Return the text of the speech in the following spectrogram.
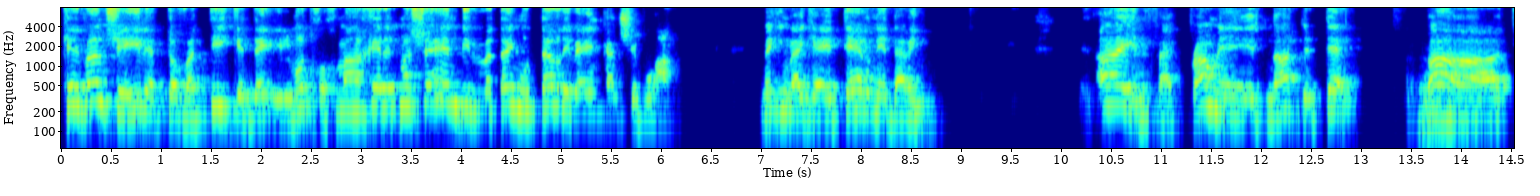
כיוון שהיא לטובתי כדי ללמוד חוכמה אחרת, מה שאין בי בוודאי מותר לי ואין כאן שבועה. making like היתר נדרים. I, in fact, promised not to tell. but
